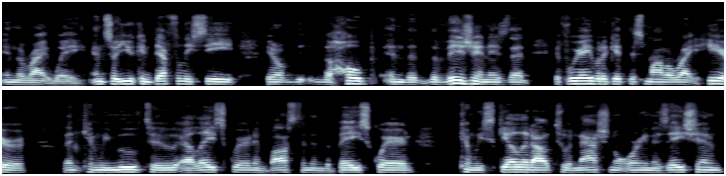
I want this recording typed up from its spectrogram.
in the right way. And so you can definitely see, you know, the, the hope and the, the vision is that if we're able to get this model right here, then can we move to LA squared and Boston and the Bay squared? Can we scale it out to a national organization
